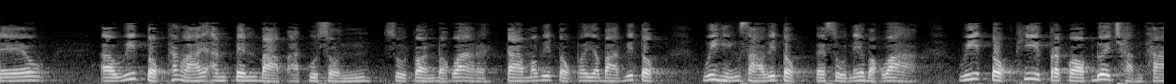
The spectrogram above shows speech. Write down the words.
แล้ว วิตกทั้งหลายอันเป็นบาปอากุศล สูตรก่อนบอกว่าอะไรกามวิตกพยาบาทวิตก วิหิงสาวิตก แต่สูตรนี้บอกว่า วิตกที่ประกอบด้วยฉันทะ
